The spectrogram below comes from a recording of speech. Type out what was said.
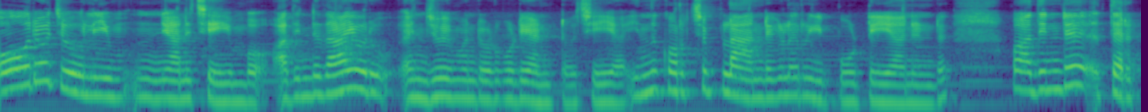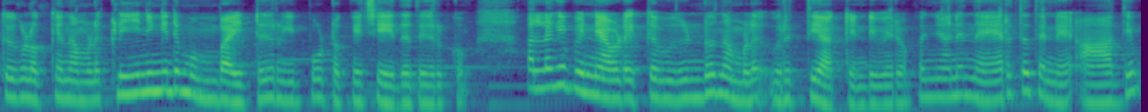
ഓരോ ജോലിയും ഞാൻ ചെയ്യുമ്പോൾ അതിന്റെതായ ഒരു എൻജോയ്മെന്റോട് കൂടിയാണ് കേട്ടോ ചെയ്യുക. ഇന്ന് കുറച്ച് പ്ലാന്റുകൾ റീപ്പോർട്ട് ചെയ്യാനുണ്ട്. അപ്പോൾ അതിന്റെ തിരക്കുകളൊക്കെ നമ്മൾ ക്ലീനിങ്ങിന്റെ മുമ്പായിട്ട് റീപ്പോർട്ടൊക്കെ ചെയ്ത് തീർക്കും. അല്ലെങ്കിൽ പിന്നെ അവിടെയൊക്കെ വീണ്ടും നമ്മൾ വൃത്തിയാക്കേണ്ടി വരും. അപ്പം ഞാൻ നേരത്തെ തന്നെ ആദ്യം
